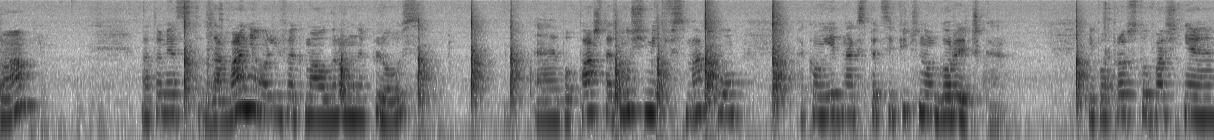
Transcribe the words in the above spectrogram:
ma. Natomiast dawanie oliwek ma ogromny plus, e, bo pasztet musi mieć w smaku taką jednak specyficzną goryczkę. I po prostu właśnie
